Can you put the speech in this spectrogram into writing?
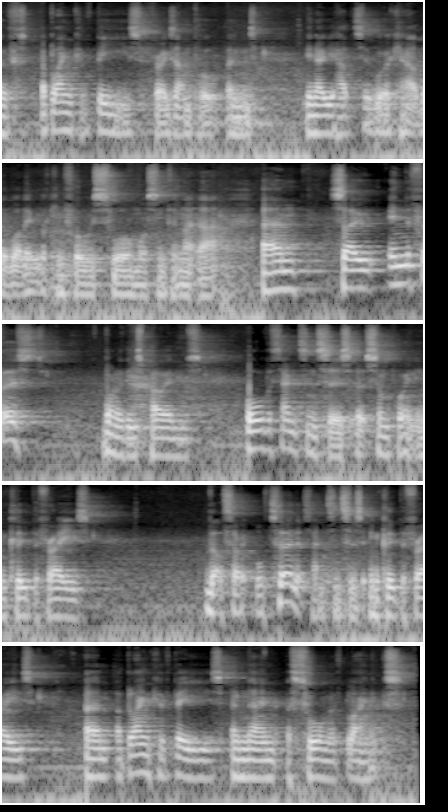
of a blank of bees, for example, and you know you had to work out that what they were looking for was swarm or something like that. Um, so in the first one of these poems, all the sentences at some point include the phrase well, sorry, alternate sentences include the phrase um, a blank of bees and then a swarm of blanks.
